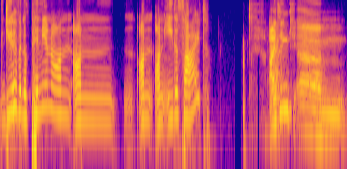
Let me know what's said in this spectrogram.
do you have an opinion on on on on either side? I think um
